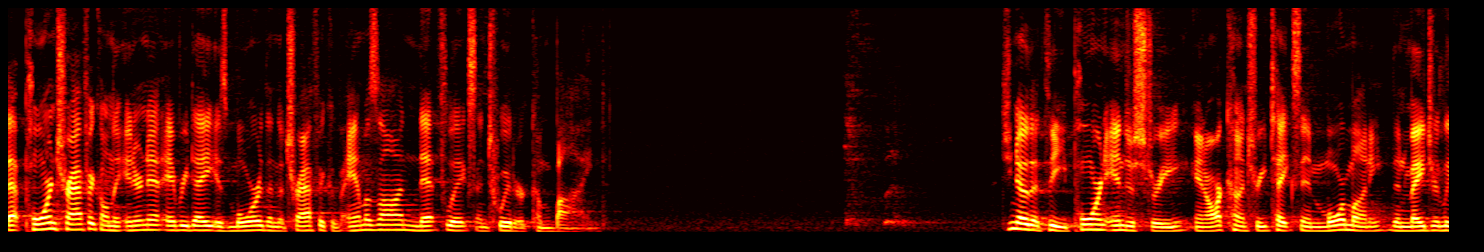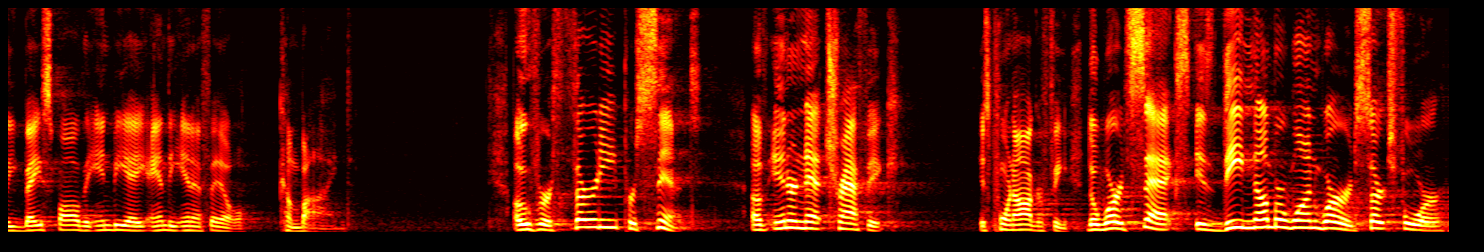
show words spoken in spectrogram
that porn traffic on the internet every day is more than the traffic of Amazon, Netflix, and Twitter combined? Do you know that the porn industry in our country takes in more money than Major League Baseball, the NBA, and the NFL combined? Over 30% of internet traffic is pornography. The word sex is the number one word searched for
